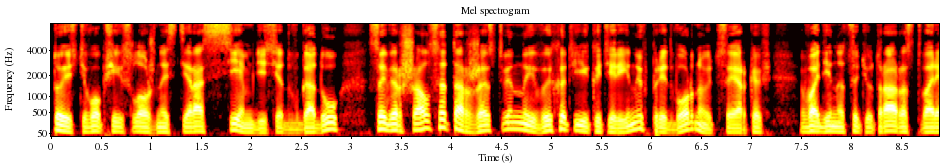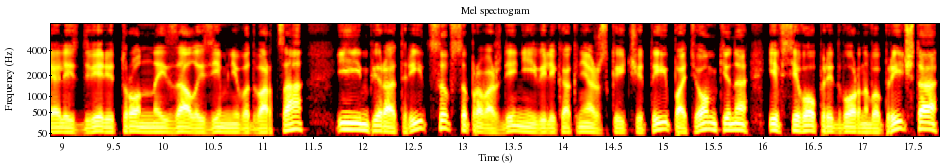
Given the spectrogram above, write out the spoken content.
то есть в общей сложности раз 70 в году, совершался торжественный выход Екатерины в придворную церковь. В 11 утра растворялись двери тронной залы Зимнего дворца, и императрица в сопровождении великокняжеской четы, Потемкина и всего придворного причта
